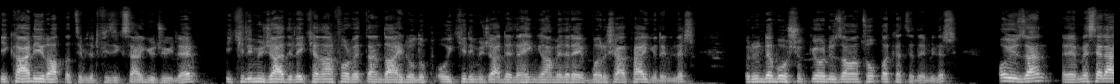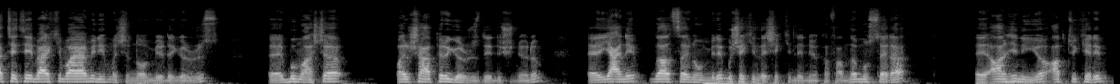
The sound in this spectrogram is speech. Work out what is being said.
Icardi'yi rahatlatabilir fiziksel gücüyle. İkili mücadele kenar forvetten dahil olup o ikili mücadele hengamelere Barış Alper girebilir. Önünde boşluk gördüğü zaman topla kat edebilir. O yüzden e, mesela Tete'yi belki Bayern Münih maçında 11'de görürüz e, bu maçta Barış Alper'i görürüz diye düşünüyorum. E, yani Galatasaray'ın 11'i bu şekilde şekilleniyor kafamda. Muslera, e, Angelinho, Abdülkerim,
